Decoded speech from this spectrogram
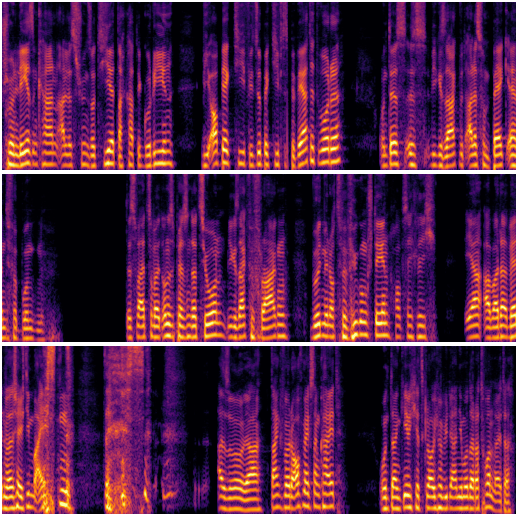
schön lesen kann, alles schön sortiert nach Kategorien, wie objektiv, wie subjektiv das bewertet wurde. Und das ist, wie gesagt, wird alles vom Backend verbunden. Das war jetzt soweit unsere Präsentation. Wie gesagt, für Fragen würden wir noch zur Verfügung stehen, hauptsächlich er, aber da werden wahrscheinlich die meisten. also ja, danke für eure Aufmerksamkeit und dann gebe ich jetzt, glaube ich, mal wieder an die Moderatoren weiter.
